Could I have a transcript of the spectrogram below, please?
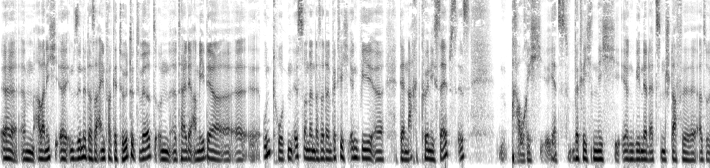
äh, ähm, aber nicht im Sinne, dass er einfach getötet wird und Teil der Armee der Untoten ist, sondern dass er dann wirklich irgendwie der Nachtkönig selbst ist brauche ich jetzt wirklich nicht irgendwie in der letzten Staffel. Also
